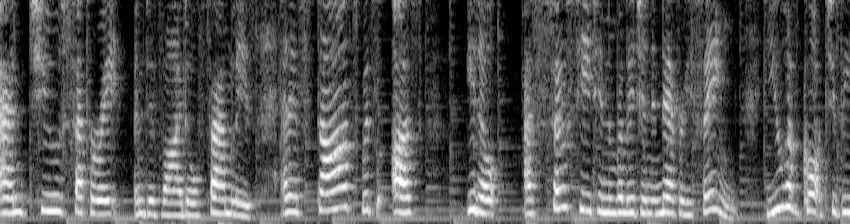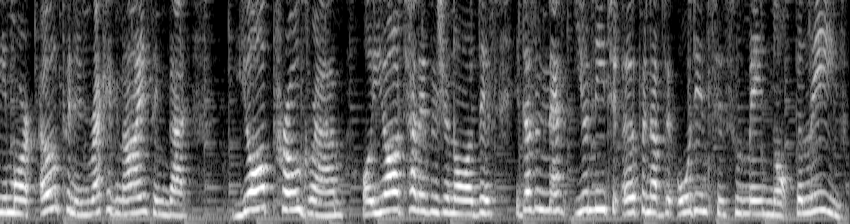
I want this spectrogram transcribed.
and to separate and divide our families. And it starts with us you know, associating religion in everything. You have got to be more open in recognizing that your program or your television or this it doesn't you need to open up the audiences who may not believe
